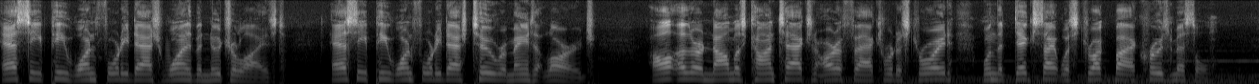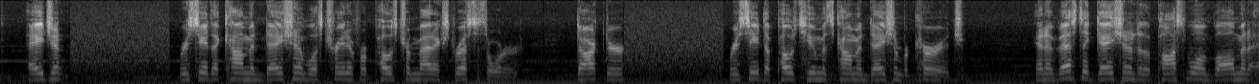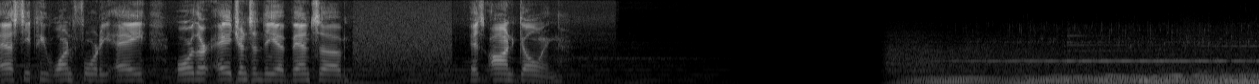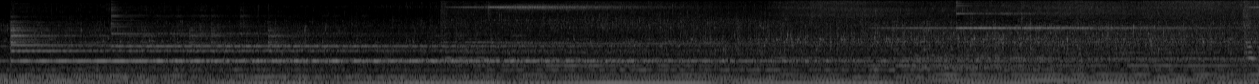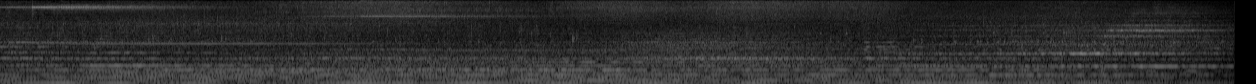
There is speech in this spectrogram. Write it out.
SCP-140-1 has been neutralized. SCP-140-2 remains at large. All other anomalous contacts and artifacts were destroyed when the dig site was struck by a cruise missile. Agent received a commendation and was treated for post-traumatic stress disorder. Doctor received a posthumous commendation for courage. An investigation into the possible involvement of SCP-140-A or their agents in the events of is ongoing.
